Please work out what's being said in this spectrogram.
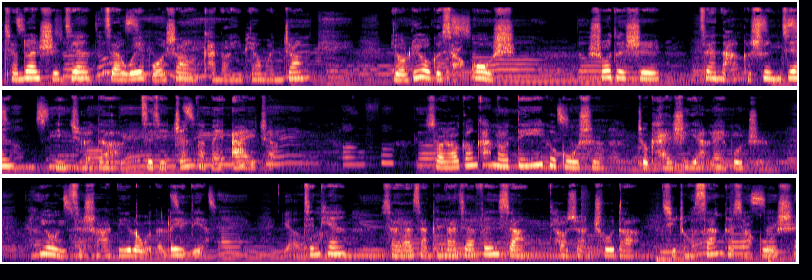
前段时间在微博上看到一篇文章，有六个小故事，说的是。在哪个瞬间，你觉得自己真的被爱着？小姚刚看到第一个故事，就开始眼泪不止，又一次刷低了我的泪点。今天，小姚想跟大家分享挑选出的其中三个小故事。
